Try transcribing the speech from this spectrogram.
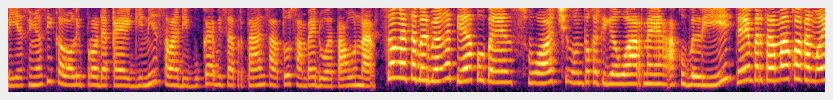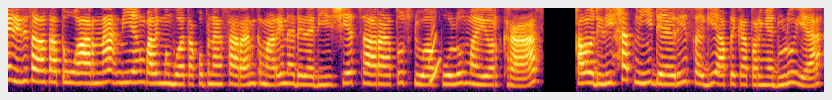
Biasanya sih kalau lip produk kayak gini setelah dibuka bisa bertahan 1 sampai 2 tahunan. So nggak sabar banget ya aku pengen swatch untuk ketiga warna yang aku beli. Dan yang pertama aku akan mulai dari salah satu warna nih yang paling membuat aku penasaran kemarin adalah di shade 120 Mayor Crush. Kalau dilihat nih dari segi aplikatornya dulu ya,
